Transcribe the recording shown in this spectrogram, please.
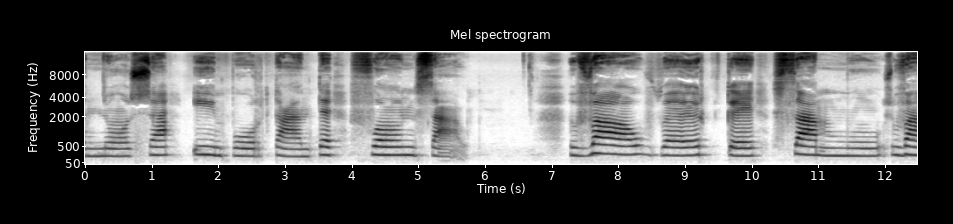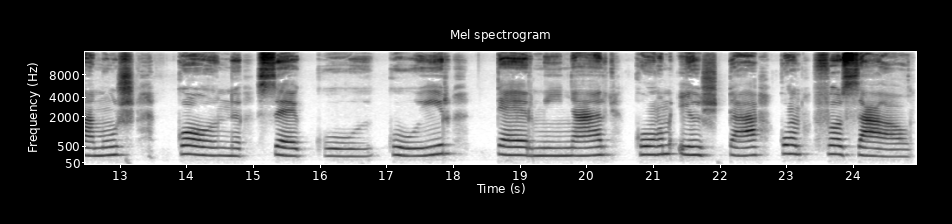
nossa importante função. Vão ver que vamos conseguir terminar com esta confusão.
